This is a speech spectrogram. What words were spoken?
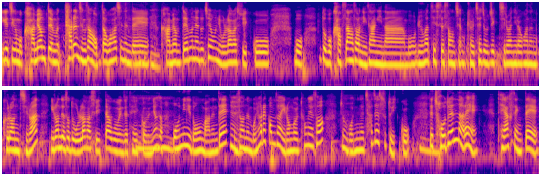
이게 지금 뭐 감염 때문 다른 증상 은 없다고 하시는데 음, 음. 감염 때문에도 체온이 올라갈 수 있고 뭐 또뭐 갑상선 이상이나 뭐 류마티스성 지- 뭐 결체 조직 질환이라고 하는 뭐 그런 질환 이런 데서도 올라갈 수 있다고 이제 돼 있거든요. 그래서 음. 원인이 너무 많은데 네. 우선은 뭐 혈액 검사 이런 걸 통해서 좀 원인을 찾을 수도 있고. 음. 근데 저도 옛날에 대학생 때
